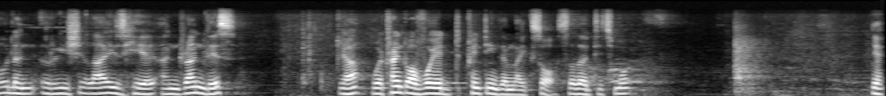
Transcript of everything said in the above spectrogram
and reinitialize here and run this, yeah, we're trying to avoid printing them like so, so that it's more, yeah.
